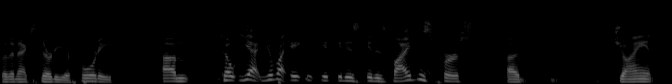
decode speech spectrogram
for the next 30 or 40. Um, so yeah, you're right. It, it, it is, it is Biden's first uh, giant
